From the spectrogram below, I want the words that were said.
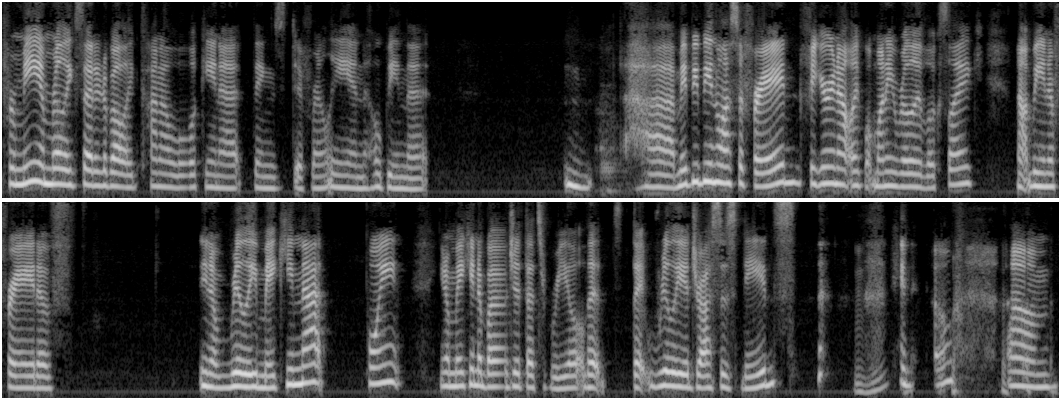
For me, I'm really excited about like kind of looking at things differently and hoping that uh, maybe being less afraid, figuring out like what money really looks like, not being afraid of you know really making that point. You know, making a budget that's real that that really addresses needs mhm. you know? Um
